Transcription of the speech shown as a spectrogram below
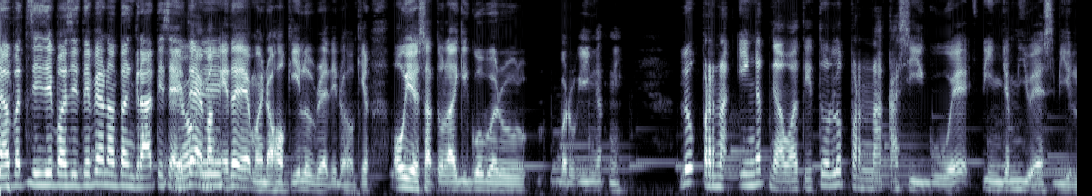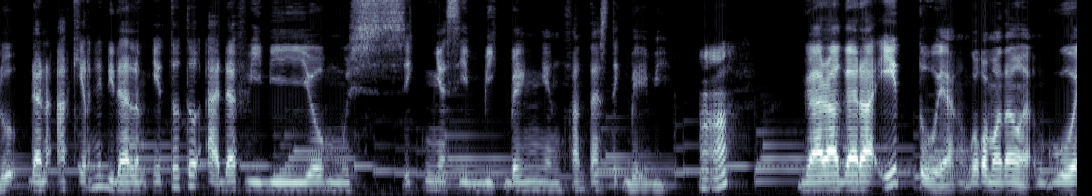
Dapat sisi positifnya nonton gratis ya. Itu Yoi. emang itu emang udah hoki lu berarti udah hoki. Oh iya satu lagi gue baru baru inget nih. Lu pernah inget nggak waktu itu lu pernah kasih gue pinjam USB lu dan akhirnya di dalam itu tuh ada video musiknya si Big Bang yang Fantastic Baby. Heeh. Gara-gara itu ya, gue mau tahu nggak? Gue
